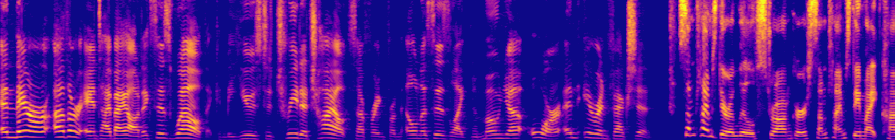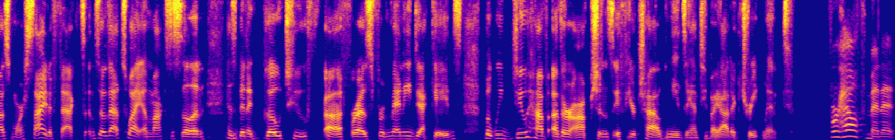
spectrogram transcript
And there are other antibiotics as well that can be used to treat a child suffering from illnesses like pneumonia or an ear infection. Sometimes they're a little stronger, sometimes they might cause more side effects. And so that's why amoxicillin has been a go to uh, for us for many decades. But we do have other options if your child needs antibiotic treatment. For Health Minute,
